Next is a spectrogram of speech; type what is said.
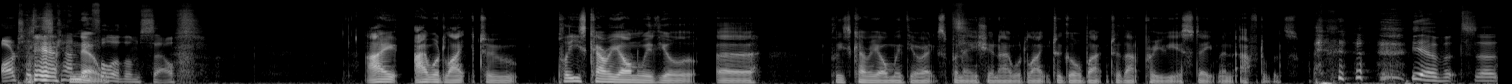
Artists can No. be full of themselves. I I would like to please carry on with your uh please carry on with your explanation. I would like to go back to that previous statement afterwards. Yeah, but uh,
